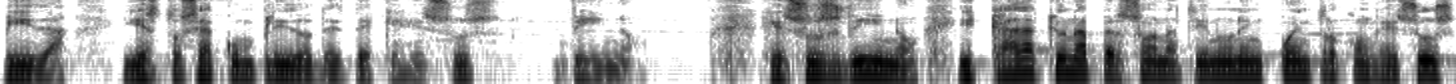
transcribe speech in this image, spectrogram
vida. Y esto se ha cumplido desde que Jesús vino. Jesús vino y cada que una persona tiene un encuentro con Jesús,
